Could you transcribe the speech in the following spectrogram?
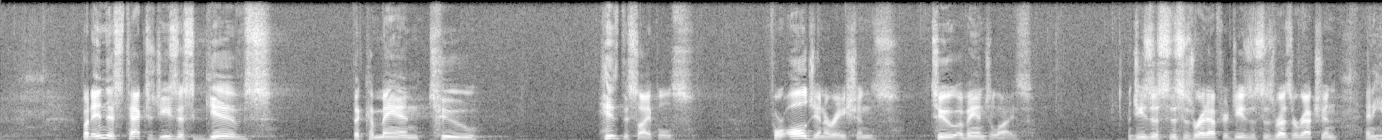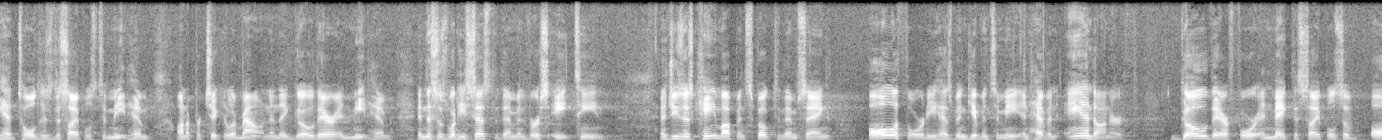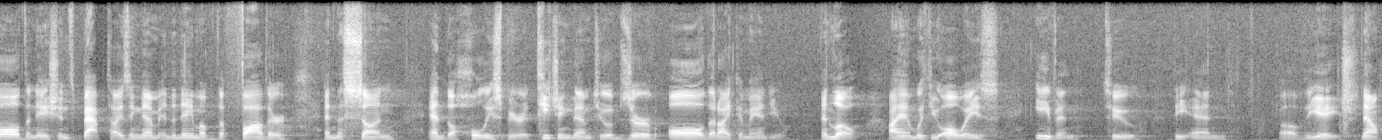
But in this text, Jesus gives the command to his disciples for all generations to evangelize. Jesus, this is right after Jesus' resurrection, and he had told his disciples to meet him on a particular mountain, and they go there and meet him. And this is what he says to them in verse 18. And Jesus came up and spoke to them, saying, All authority has been given to me in heaven and on earth. Go, therefore, and make disciples of all the nations, baptizing them in the name of the Father and the Son and the Holy Spirit, teaching them to observe all that I command you. And lo, I am with you always, even to the end of the age. Now,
